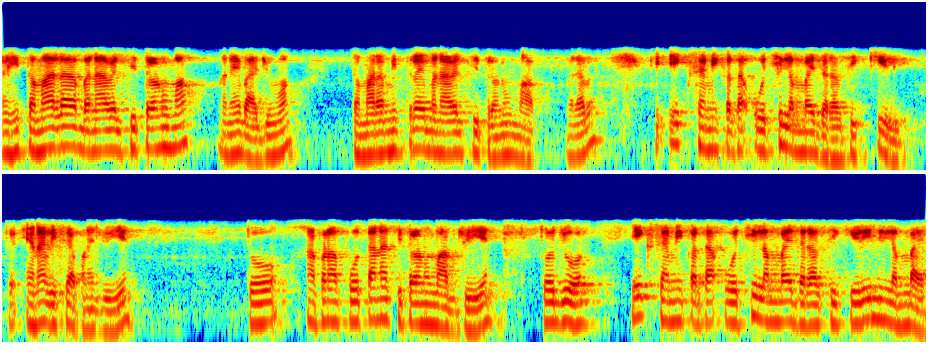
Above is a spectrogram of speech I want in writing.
અહીં તમારા બનાવેલ ચિત્રનું માપ અને બાજુમાં તમારા મિત્રએ બનાવેલ ચિત્રનું માપ. બરાબર? કે એક સેમી કરતાં ઓછી લંબાઈ ધરાવતી કીડી. તો એના વિશે આપણે જોઈએ. તો આપણા પોતાના ચિત્રનું માપ જોઈએ. તો જુઓ, એક સેમી કરતાં ઓછી લંબાઈ ધરાવતી કીડીની લંબાઈ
